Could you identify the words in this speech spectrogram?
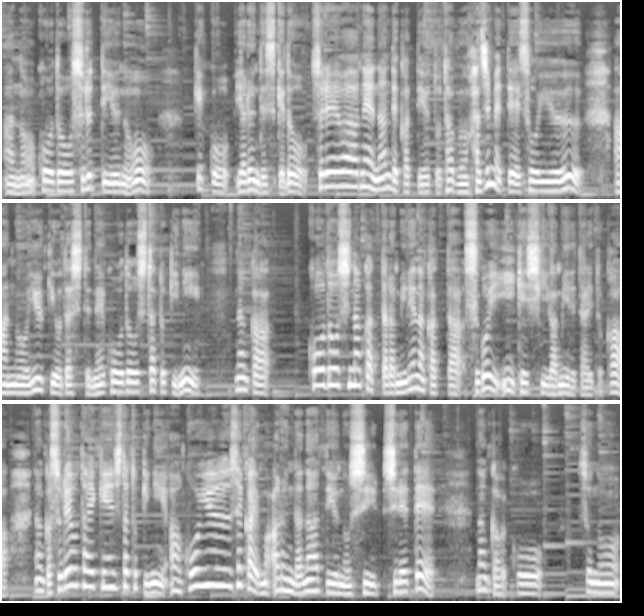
あの行動をするっていうのを結構やるんですけどそれはねなんでかっていうと多分初めてそういうあの勇気を出してね行動した時になんか行動しなかったら見れなかったすごいいい景色が見れたりとかなんかそれを体験した時にあこういう世界もあるんだなっていうのを知れてなんかこうその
